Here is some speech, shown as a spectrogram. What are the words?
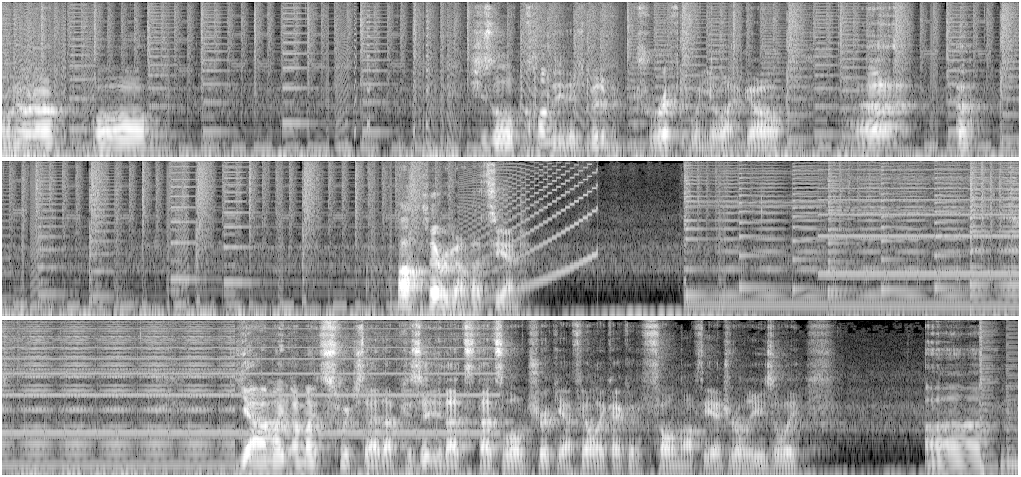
Oh, no, no. Oh. She's a little clumsy. There's a bit of a drift when you let go. Uh, uh. Oh, there we go. That's the end. Yeah, I might I might switch that up because that's that's a little tricky. I feel like I could have fallen off the edge really easily. Uh, hmm.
